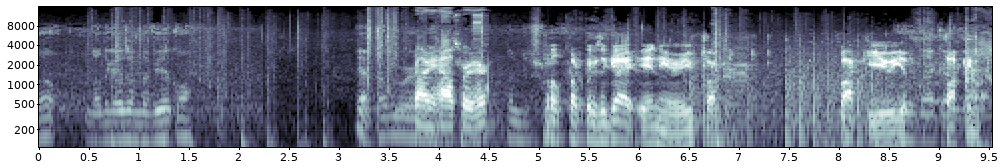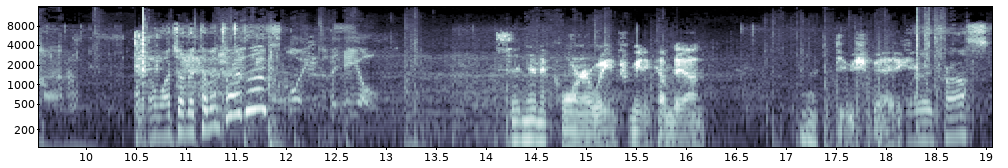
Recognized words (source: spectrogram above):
Oh, another guy's on the vehicle. Yeah, I thought we were. tiny house right here. Oh truck. fuck, there's a guy in here. You fuck. Fuck you, you Who's that guy? fucking Oh, watch out, they're coming towards us. Deploy to the AO. sitting in a corner waiting for me to come down. What a douchebag. Right across.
